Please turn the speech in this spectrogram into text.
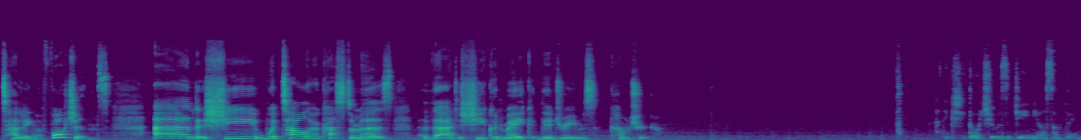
telling fortunes and she would tell her customers that she could make their dreams come true. She thought she was a genie or something.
